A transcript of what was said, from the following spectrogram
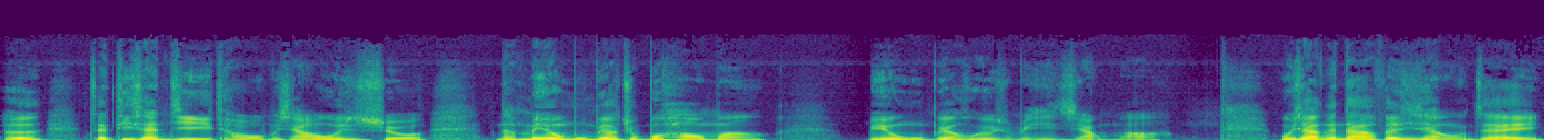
而在第三集里头，我们想要问说，那没有目标就不好吗？没有目标会有什么影响吗？我想跟大家分享，在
